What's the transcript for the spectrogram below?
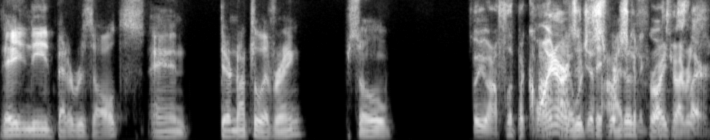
they need better results and they're not delivering. So So you want to flip a coin, or I is it just say we're just to go Ferrari with drivers.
